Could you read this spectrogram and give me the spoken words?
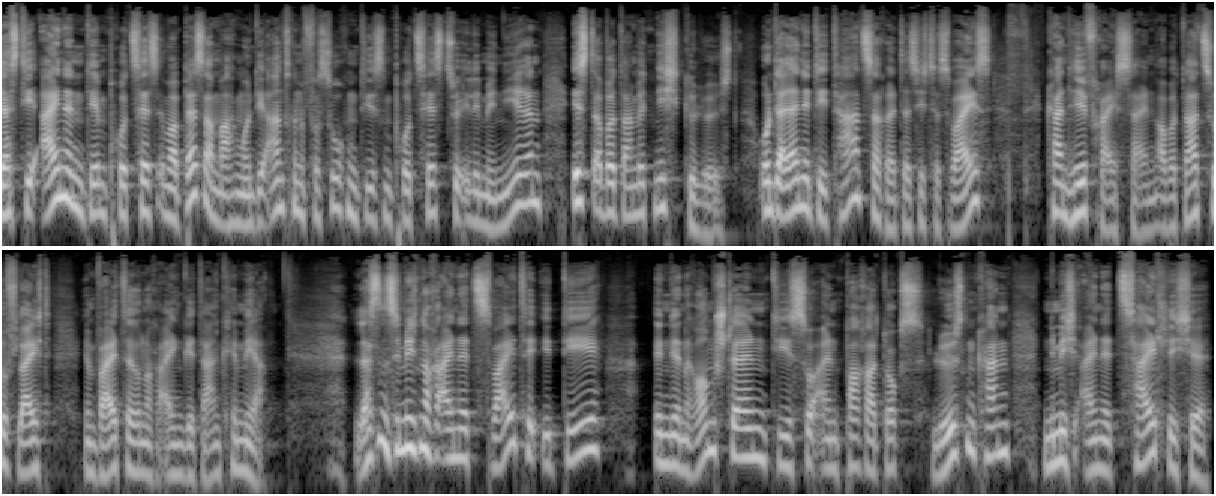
dass die einen den Prozess immer besser machen und die anderen versuchen, diesen Prozess zu eliminieren, ist aber damit nicht gelöst. Und alleine die Tatsache, dass ich das weiß, kann hilfreich sein. Aber dazu vielleicht im Weiteren noch ein Gedanke mehr. Lassen Sie mich noch eine zweite Idee in den Raum stellen, die so ein Paradox lösen kann, nämlich eine zeitliche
